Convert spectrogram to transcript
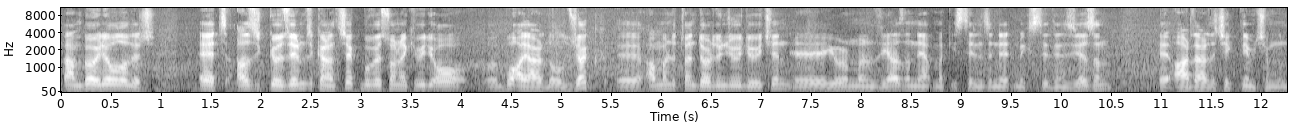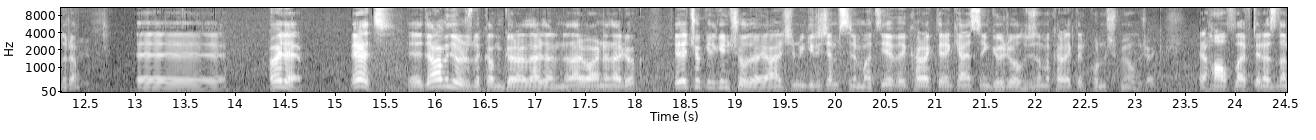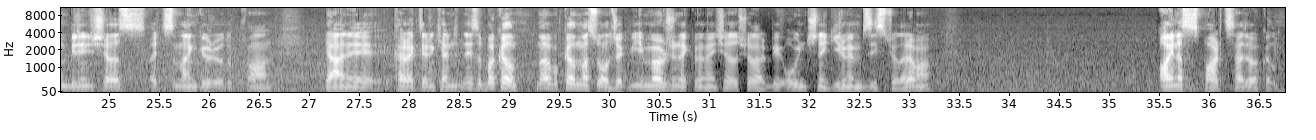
Tamam böyle olabilir. Evet azıcık gözlerimizi kanatacak. Bu ve sonraki video o, bu ayarda olacak. Ee, ama lütfen dördüncü video için e, yorumlarınızı yazın. Ne yapmak istediğinizi, ne etmek istediğinizi yazın. E, arda arda çektiğim için bunları. Öyle. Evet e, devam ediyoruz bakalım görevlerden neler var neler yok. Şey de çok ilginç oluyor yani şimdi gireceğim sinematiğe ve karakterin kendisini görüyor olacağız ama karakter konuşmuyor olacak. Yani Half-Life'de en azından birinci şahıs açısından görüyorduk falan. Yani karakterin kendisi. Neyse bakalım. Ne bakalım nasıl olacak. Bir immersion eklemeye çalışıyorlar. Bir oyun içine girmemizi istiyorlar ama. Aynasız partisi. Hadi bakalım.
